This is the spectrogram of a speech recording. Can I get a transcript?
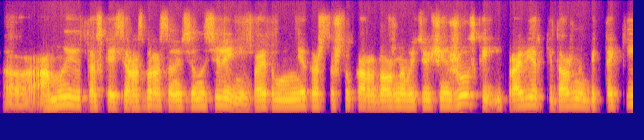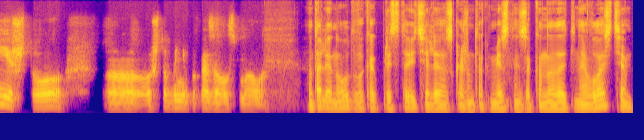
А, а мы, так сказать, разбрасываемся населением. Поэтому мне кажется, что кара должна быть очень жесткой, и проверки должны быть такие, что чтобы не показалось мало. Наталья, ну вот вы как представитель, скажем так, местной законодательной власти,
